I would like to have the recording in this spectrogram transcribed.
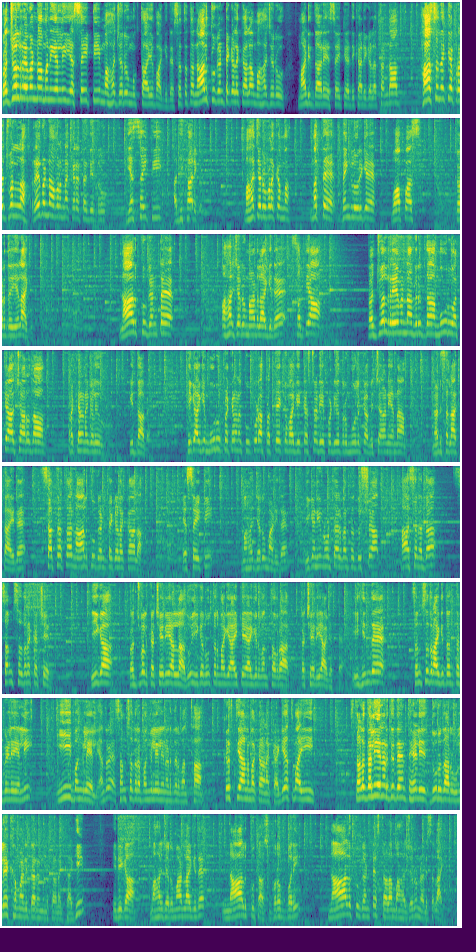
ಪ್ರಜ್ವಲ್ ರೇವಣ್ಣ ಮನೆಯಲ್ಲಿ ಎಸ್ಐಟಿ ಮಹಜರು ಮುಕ್ತಾಯವಾಗಿದೆ. ಸತತ ನಾಲ್ಕು ಗಂಟೆಗಳ ಕಾಲ ಮಹಜರು ಮಾಡಿದ್ದಾರೆ ಎಸ್ಐಟಿ ಅಧಿಕಾರಿಗಳ ತಂಡ. ಹಾಸನಕ್ಕೆ ಪ್ರಜ್ವಲ್ ರೇವಣ್ಣ ಅವರನ್ನ ಕರೆ ತಂದಿದ್ರು ಎಸ್ಐಟಿ ಅಧಿಕಾರಿಗಳು. ಮಹಜರು ಬಳಕ ಮತ್ತೆ ಬೆಂಗಳೂರಿಗೆ ವಾಪಸ್ ಕರೆದೊಯ್ಯಲಾಗಿದೆ. ನಾಲ್ಕು ಗಂಟೆ ಮಹಜರು ಮಾಡಲಾಗಿದೆ. ಸದ್ಯ ಪ್ರಜ್ವಲ್ ರೇವಣ್ಣ ವಿರುದ್ಧ ಮೂರು ಅತ್ಯಾಚಾರದ ಪ್ರಕರಣಗಳು ಇದ್ದಾವೆ. ಹೀಗಾಗಿ ಮೂರು ಪ್ರಕರಣಕ್ಕೂ ಕೂಡ ಪ್ರತ್ಯೇಕವಾಗಿ ಕಸ್ಟಡಿ ಪಡೆಯೋದ್ರ ಮೂಲಕ ವಿಚಾರಣೆಯನ್ನ ನಡೆಸಲಾಗ್ತಾ ಇದೆ. ಸತತ ನಾಲ್ಕು ಗಂಟೆಗಳ ಕಾಲ ಎಸ್ ಐ ಟಿ ಮಹಜರು ಮಾಡಿದೆ. ಈಗ ನೀವು ನೋಡ್ತಾ ಇರುವಂಥ ದೃಶ್ಯ ಹಾಸನದ ಸಂಸದರ ಕಚೇರಿ. ಈಗ ಪ್ರಜ್ವಲ್ ಕಚೇರಿ ಅಲ್ಲ ಅದು, ಈಗ ನೂತನವಾಗಿ ಆಯ್ಕೆಯಾಗಿರುವಂಥವರ ಕಚೇರಿ ಆಗುತ್ತೆ. ಈ ಹಿಂದೆ ಸಂಸದರಾಗಿದ್ದಂಥ ವೇಳೆಯಲ್ಲಿ ಈ ಬಂಗ್ಲೆಯಲ್ಲಿ, ಅಂದರೆ ಸಂಸದರ ಬಂಗ್ಲೆಯಲ್ಲಿ ನಡೆದಿರುವಂಥ ಕೃತ್ಯ ಅನ್ನುವ ಕಾರಣಕ್ಕಾಗಿ ಅಥವಾ ಈ ಸ್ಥಳದಲ್ಲಿಯೇ ನಡೆದಿದೆ ಅಂತ ಹೇಳಿ ದೂರುದಾರರು ಉಲ್ಲೇಖ ಮಾಡಿದ್ದಾರೆ ಅನ್ನುವ ಕಾರಣಕ್ಕಾಗಿ ಇದೀಗ ಮಹಾಜರು ಮಾಡಲಾಗಿದೆ. ನಾಲ್ಕು ತಾಸು, ಬರೋಬ್ಬರಿ, ನಾಲ್ಕು ಗಂಟೆ ಸ್ಥಳ ಮಹಾಜರು ನಡೆಸಲಾಗಿದೆ.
